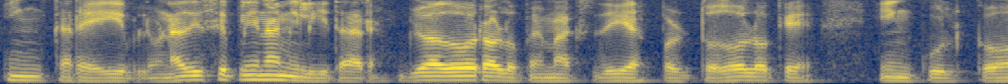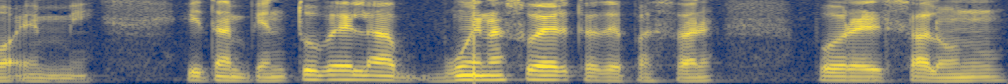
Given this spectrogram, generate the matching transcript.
increíble, una disciplina militar. Yo adoro a Lope Max Díaz por todo lo que inculcó en mí. Y también tuve la buena suerte de pasar por el salón,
